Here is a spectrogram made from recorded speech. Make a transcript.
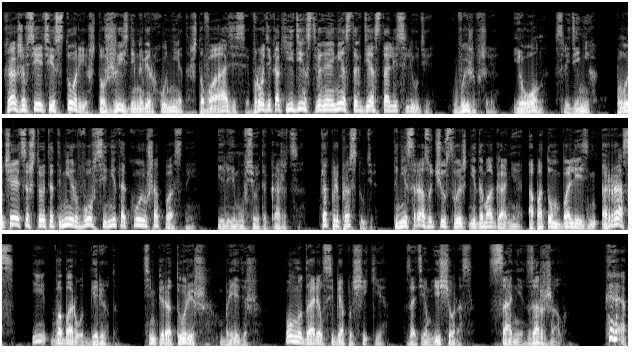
Как же все эти истории, что жизни наверху нет, что в оазисе вроде как единственное место, где остались люди, выжившие, и он среди них. Получается, что этот мир вовсе не такой уж опасный. Или ему все это кажется? Как при простуде. Ты не сразу чувствуешь недомогание, а потом болезнь раз и в оборот берет. Температуришь, бредишь. Он ударил себя по щеке. Затем еще раз. Сани заржал. «Ха,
